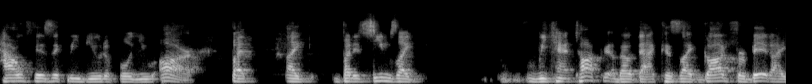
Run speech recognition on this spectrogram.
how physically beautiful you are. But like, but it seems like we can't talk about that because like god forbid i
